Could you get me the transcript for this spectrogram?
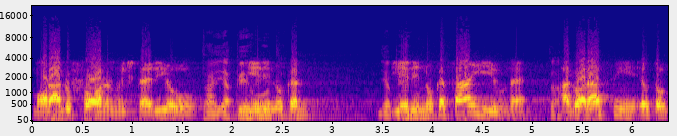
morado fora, no exterior. Tá, e a E pergunta? ele nunca, E e ele nunca saiu, né? Tá. Agora assim, eu tô,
